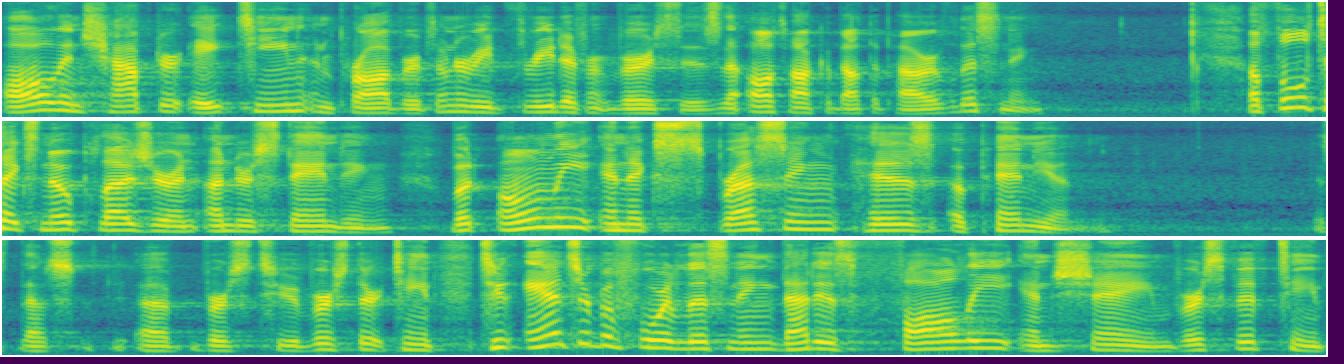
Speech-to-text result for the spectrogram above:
all in chapter 18 in Proverbs. I'm going to read three different verses that all talk about the power of listening. A fool takes no pleasure in understanding, but only in expressing his opinion. That's uh, verse 2. Verse 13. To answer before listening, that is folly and shame. Verse 15.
